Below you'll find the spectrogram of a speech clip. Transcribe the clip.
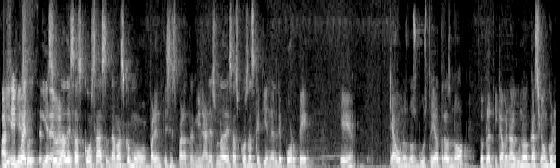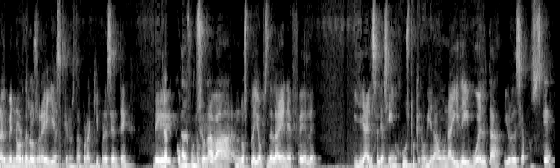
Así y, pues, es, y es una de esas cosas, nada más como paréntesis para terminar, es una de esas cosas que tiene el deporte eh, que a unos nos gusta y a otros no. Lo platicaba en alguna ocasión con el menor de los reyes, que no está por aquí presente, de cómo funcionaban los playoffs de la NFL y a él se le hacía injusto que no hubiera una ida y vuelta. Y yo le decía, pues es que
